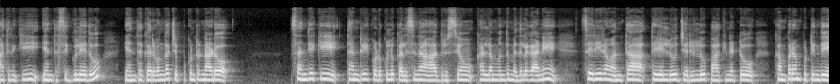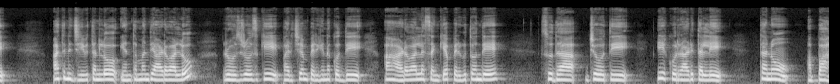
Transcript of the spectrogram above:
అతనికి ఎంత సిగ్గులేదు ఎంత గర్వంగా చెప్పుకుంటున్నాడో. సంధ్యకి తండ్రి కొడుకులు కలిసిన ఆ దృశ్యం కళ్ళ ముందు మెదలగానే శరీరం అంతా తేళ్ళు జరులు పాకినట్టు కంపరం పుట్టింది. అతని జీవితంలో ఎంతమంది ఆడవాళ్ళు? రోజు రోజుకి పరిచయం పెరిగిన కొద్దీ ఆ ఆడవాళ్ళ సంఖ్య పెరుగుతోందే. సుధా జ్యోతి ఈ కుర్రాడి తల్లి. తను అబ్బా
